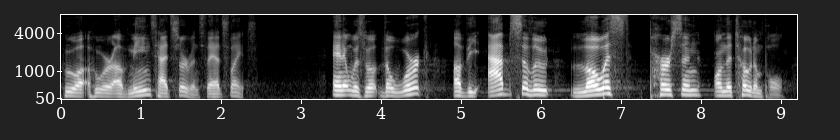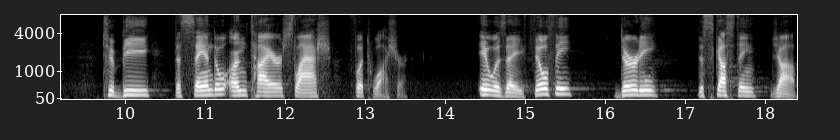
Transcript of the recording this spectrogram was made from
who, uh, who were of means had servants, they had slaves. And it was the work of the absolute lowest person on the totem pole to be the sandal untire slash foot washer. It was a filthy, dirty, disgusting job.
